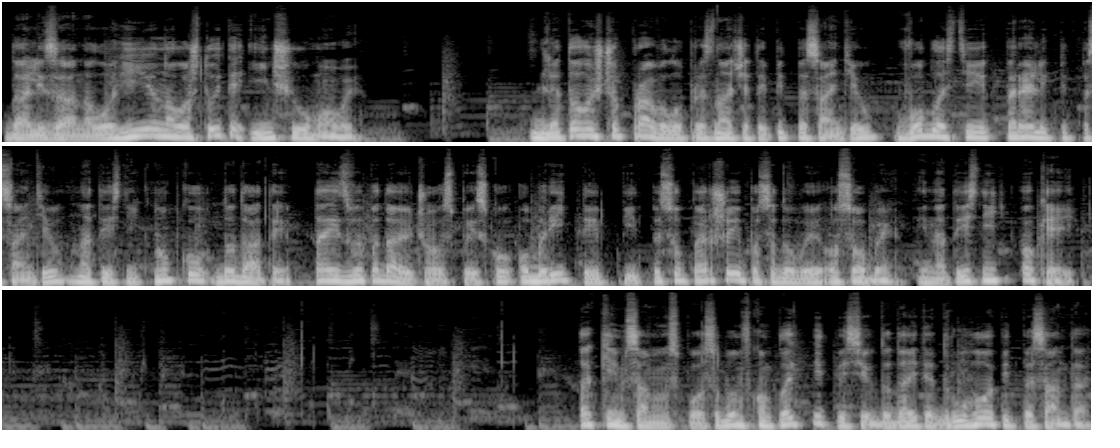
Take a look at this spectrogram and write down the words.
Далі за аналогією налаштуйте інші умови. Для того, щоб правилу призначити підписантів, в області Перелік підписантів натисніть кнопку Додати та із випадаючого списку оберіть тип підпису першої посадової особи і натисніть ОК. Таким самим способом в комплект підписів додайте другого підписанта.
